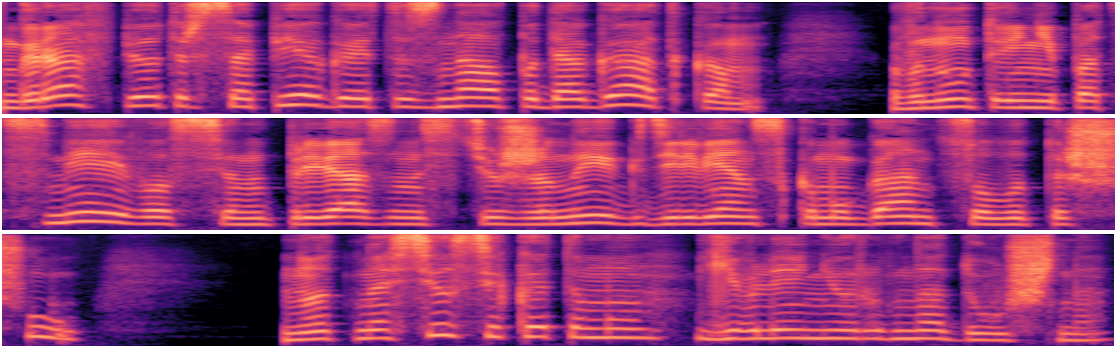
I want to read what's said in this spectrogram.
Граф Петр Сапега это знал по догадкам, внутренне подсмеивался над привязанностью жены к деревенскому ганцу Латышу, но относился к этому явлению равнодушно.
